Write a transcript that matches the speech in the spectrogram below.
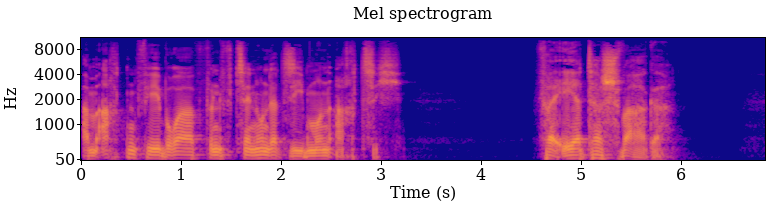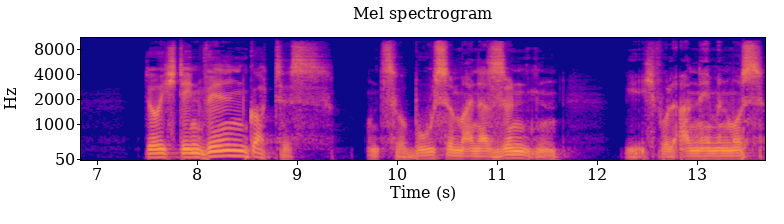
am 8. Februar 1587 Verehrter Schwager, durch den Willen Gottes und zur Buße meiner Sünden, wie ich wohl annehmen muss,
